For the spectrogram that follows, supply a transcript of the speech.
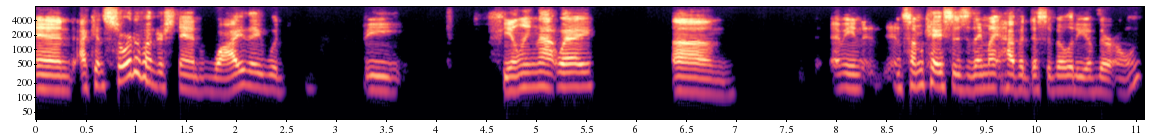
and I can sort of understand why they would be feeling that way. Um, I mean, in some cases, they might have a disability of their own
